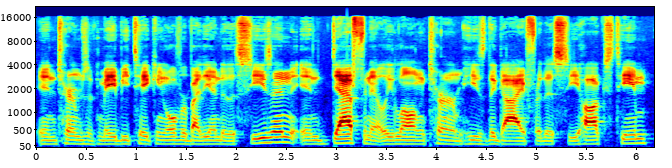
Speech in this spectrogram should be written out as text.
in terms of maybe taking over by the end of the season. And definitely long term, he's the guy for this Seahawks team.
